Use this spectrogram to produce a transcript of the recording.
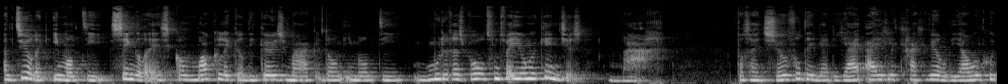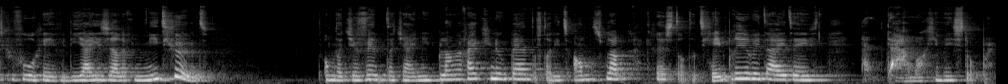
En tuurlijk, iemand die single is, kan makkelijker die keuze maken dan iemand die moeder is bijvoorbeeld van twee jonge kindjes. Maar er zijn zoveel dingen die jij eigenlijk graag wil, die jou een goed gevoel geven, die jij jezelf niet gunt. Omdat je vindt dat jij niet belangrijk genoeg bent of dat iets anders belangrijker is, dat het geen prioriteit heeft. En daar mag je mee stoppen.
